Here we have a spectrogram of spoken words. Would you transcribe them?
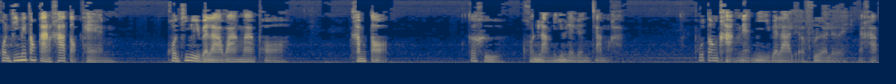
คนที่ไม่ต้องการค่าตอบแทน คนที่มีเวลาว่างมากพอคำตอบ ก็คือคนเหล่านี้อยู่ในเรือนจำครับ ผู้ต้องขังเนี่ยมีเวลาเหลือเฟือเลยนะครับ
